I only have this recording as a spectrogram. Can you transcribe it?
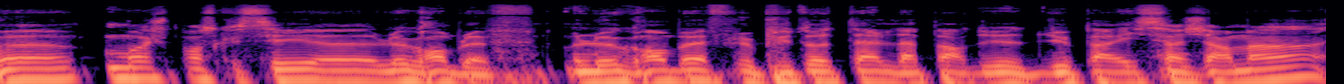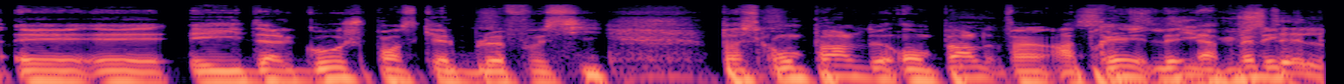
Euh, moi, je pense que c'est euh, le grand bluff. Le grand bluff le plus total de la part du, du Paris Saint-Germain et, et, et Hidalgo, je pense qu'elle bluffe aussi. Parce qu'on parle de, on parle, enfin après, les, après, les,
